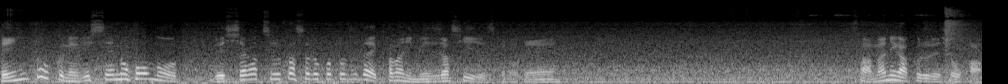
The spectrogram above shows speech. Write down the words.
ケイントーク根岸線のホームを列車が通過すること自体かなり珍しいですけどね。さあ何が来るでしょうか？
